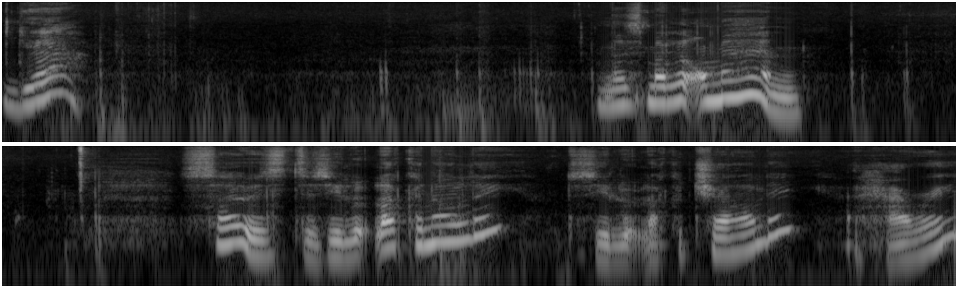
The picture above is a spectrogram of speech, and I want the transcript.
yeah. And there's my little man. So, is, does he look like an Ollie? Does he look like a Charlie? A Harry?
